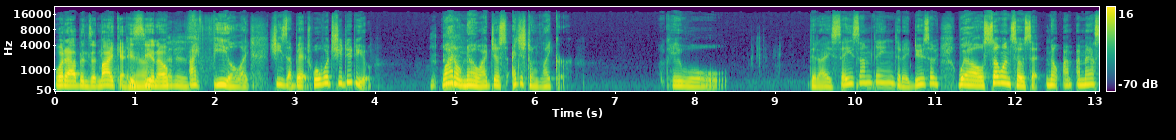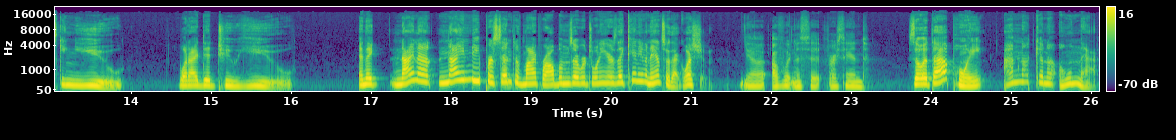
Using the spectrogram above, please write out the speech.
what happens in my case. Yeah, you know, I feel like she's a bitch. Well, what'd she do to you? Well, I don't know. I just I just don't like her. Okay, well, did I say something? Did I do something? Well, so and so said no. I'm I'm asking you what I did to you. And they nine out ninety percent of my problems over twenty years, they can't even answer that question. Yeah, I've witnessed it firsthand. So at that point, I'm not gonna own that.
